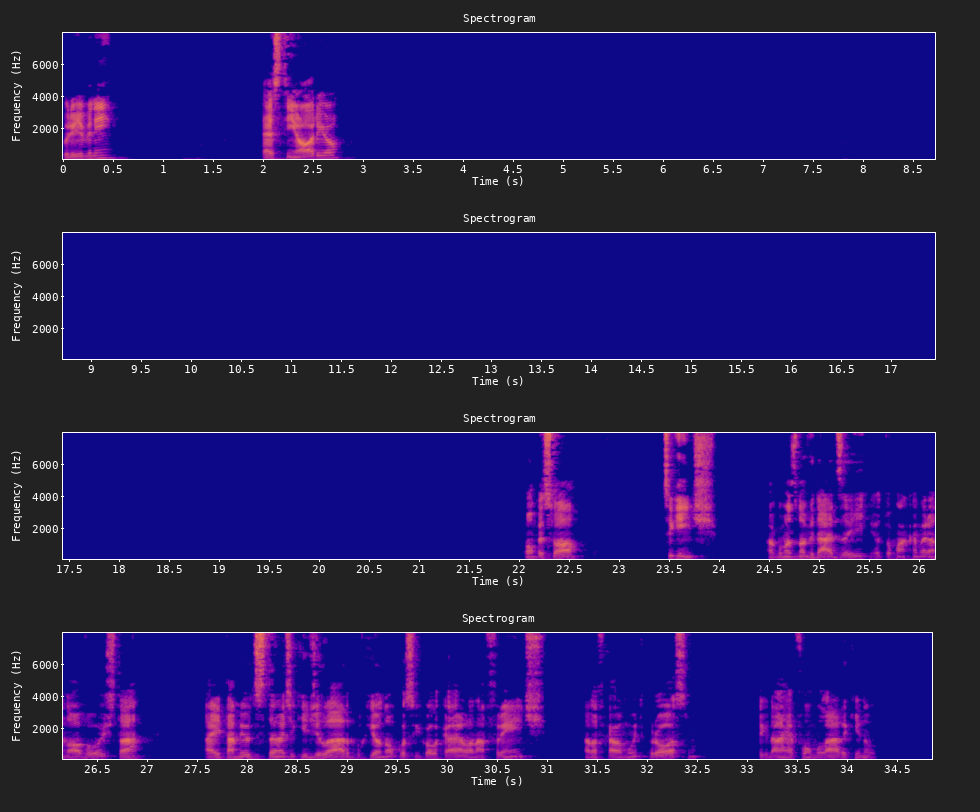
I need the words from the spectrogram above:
Good evening. Testing audio. Bom, pessoal, seguinte, algumas novidades aí. Eu tô com a câmera nova hoje, tá? Aí tá meio distante aqui de lado porque eu não consegui colocar ela na frente. Ela ficava muito próximo. Tem que dar uma reformulada aqui no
